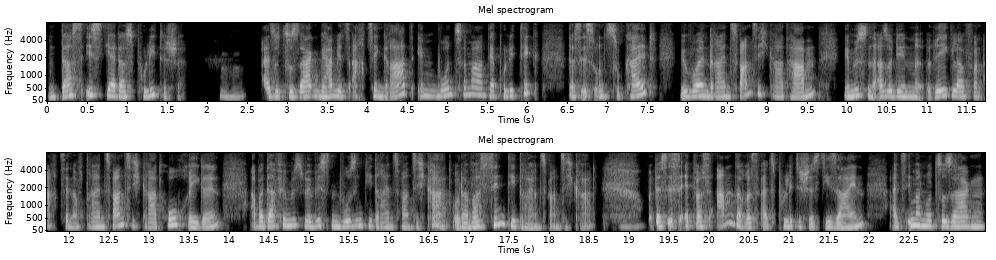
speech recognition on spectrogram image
Und das ist ja das Politische. Mhm. Also zu sagen, wir haben jetzt 18 Grad im Wohnzimmer der Politik, das ist uns zu kalt, wir wollen 23 Grad haben. Wir müssen also den Regler von 18 auf 23 Grad hochregeln, aber dafür müssen wir wissen, wo sind die 23 Grad oder was sind die 23 Grad? Und das ist etwas anderes als politisches Design, als immer nur zu sagen,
